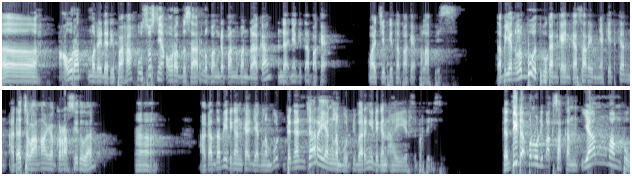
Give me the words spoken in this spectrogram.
uh, aurat, mulai dari paha, khususnya aurat besar, lubang depan, lubang belakang, hendaknya kita pakai, wajib kita pakai pelapis. Tapi yang lembut, bukan kain kasar yang menyakitkan. Ada celana yang keras itu kan. Nah, akan tapi dengan kain yang lembut, dengan cara yang lembut, dibarengi dengan air seperti itu. Dan tidak perlu dipaksakan. Yang mampu.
